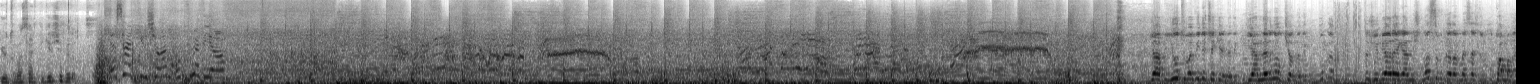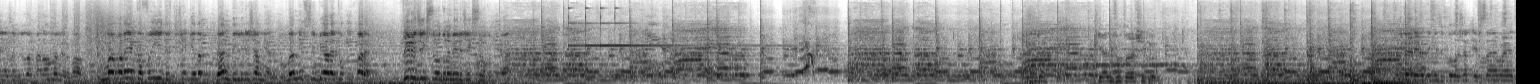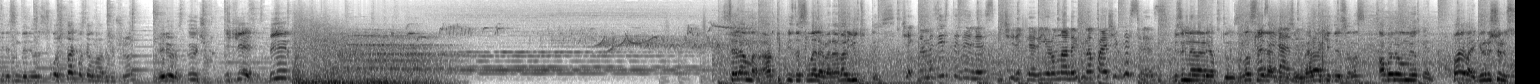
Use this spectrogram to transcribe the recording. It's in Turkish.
YouTube'a sert bir giriş yapıyordum. Ya sert giriş abi otur hadi ya. Ya bir YouTube'a video çekelim dedik. DM'lerini okuyalım dedik. Bu kadar çocuğu bir araya gelmiş. Nasıl bu kadar mesajları utanmadan yazabiliyorlar ben anlamıyorum abi. Bunlar bana ya kafayı yedirtecek ya da ben delireceğim yani. Bunların hepsini bir araya toplayıp var ya. Vereceksin odunu vereceksin odunu ya. Gel. Bir fotoğraf çekelim. Bugün her yerde gezip dolaşan efsane hayat hilesini deniyoruz. Sloş tak bakalım abicim şunu. Veriyorum. 3, 2, 1. Selamlar. Artık biz de Sıla ile beraber YouTube'dayız. Çekmemizi istediğiniz içerikleri yorumlarda bizimle paylaşabilirsiniz. Bizim neler yaptığımızı, nasıl Nasıl eğlendiğimizi. merak ediyorsanız abone olmayı unutmayın. Bay bay görüşürüz.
